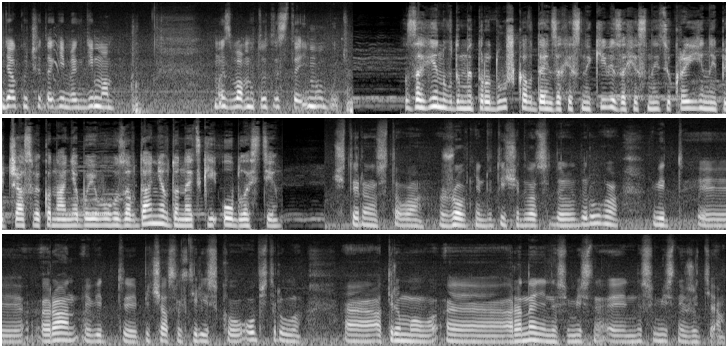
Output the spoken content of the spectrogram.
дякуючи таким, як Діма, ми з вами тут і стоїмо, мабуть. Загинув Дмитро Душка в День захисників і захисниць України під час виконання бойового завдання в Донецькій області. 14 жовтня 2022 від е, ран від е, під час артилерійського обстрілу е, отримав ранення несумісне, несумісне душу життям.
